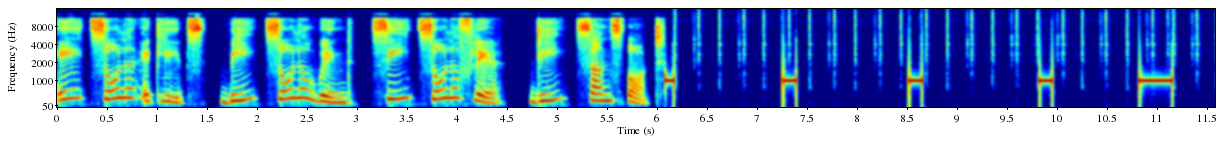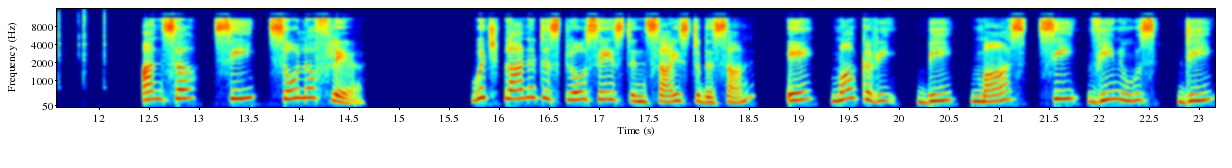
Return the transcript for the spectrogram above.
A. Solar eclipse. B. Solar wind. C. Solar flare. D. Sunspot. Answer C. Solar flare. Which planet is closest in size to the Sun? A. Mercury. B. Mars. C. Venus. D.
